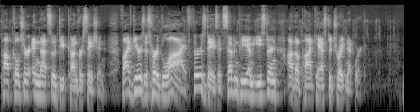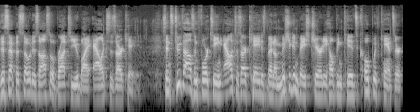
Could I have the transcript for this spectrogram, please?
pop culture, and not so deep conversation. Five Gears is heard live Thursdays at 7 p.m. Eastern on the Podcast Detroit Network. This episode is also brought to you by Alex's Arcade. Since 2014, Alex's Arcade has been a Michigan based charity helping kids cope with cancer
